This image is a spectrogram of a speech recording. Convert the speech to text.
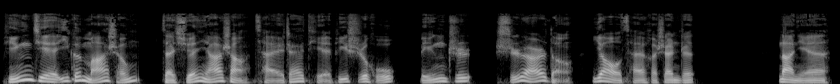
凭借一根麻绳，在悬崖上采摘铁皮石斛、灵芝、石耳等药材和山珍。那年，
